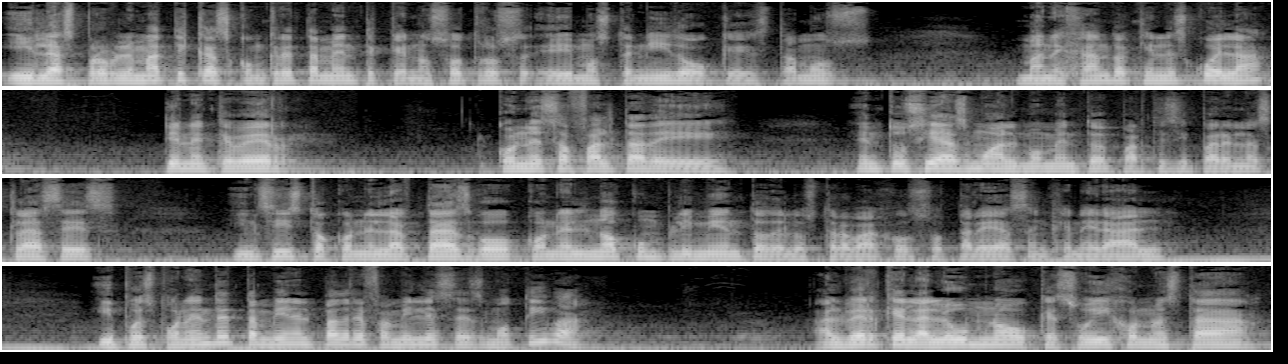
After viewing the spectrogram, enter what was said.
Y las problemáticas concretamente que nosotros hemos tenido o que estamos manejando aquí en la escuela tienen que ver con esa falta de entusiasmo al momento de participar en las clases, insisto, con el hartazgo, con el no cumplimiento de los trabajos o tareas en general. Y pues por ende también el padre de familia se desmotiva al ver que el alumno o que su hijo no está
